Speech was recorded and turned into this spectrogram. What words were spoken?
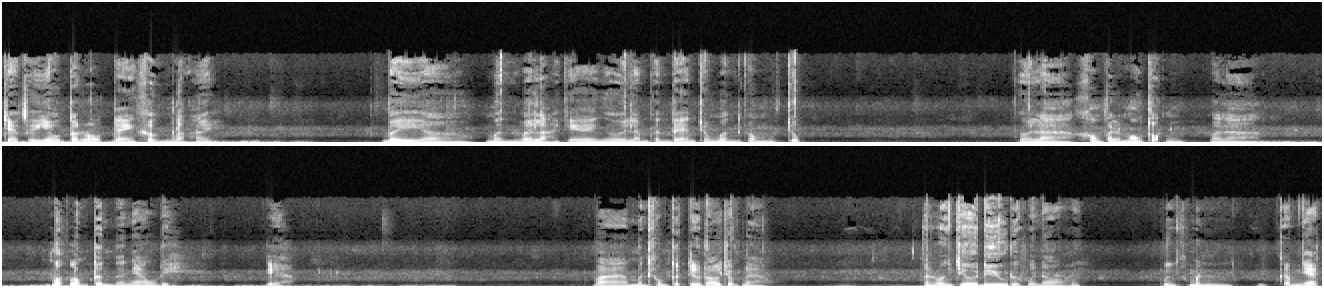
trà sữa dâu tarot đang khựng lại vì uh, mình với lại cái người làm content cho mình có một chút gọi là không phải là mâu thuẫn mà là mất lòng tin ở nhau đi. Yeah. và mình không thích điều đó chút nào. Mình vẫn chưa điêu được với nó mình, mình cảm giác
